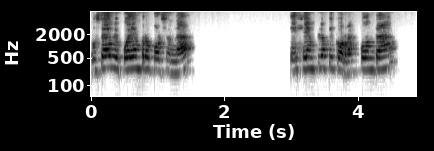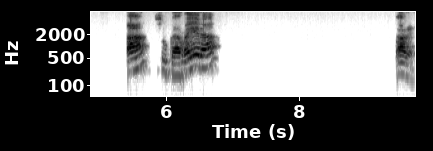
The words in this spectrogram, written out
¿Ustedes me pueden proporcionar ejemplos que correspondan a su carrera? A ver,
